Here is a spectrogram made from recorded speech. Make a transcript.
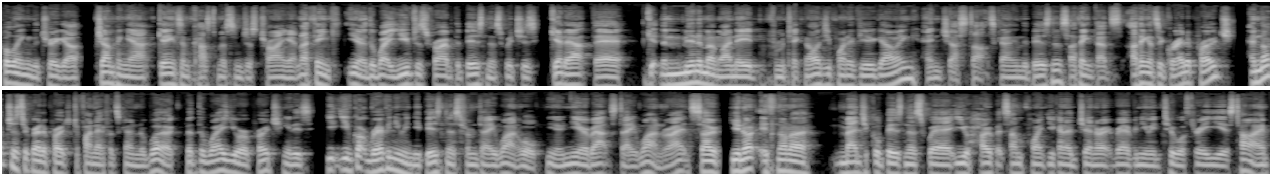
pulling the trigger, jumping out, getting some customers and just trying it. And I think, you know, the way you've described the business, which is get out there, get the minimum I need from a technology point of view going and just start scaling the business. I think that's I think that's a great approach. And not just a great approach to find out if it's going to work, but the way you're approaching it is you've got revenue in your business from day one, or you know, near about day one, right? So you're not it's not a magical business where you hope at some point you're going to generate revenue in two or three years' time,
